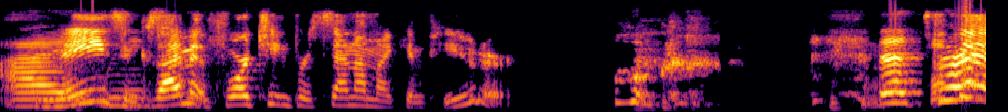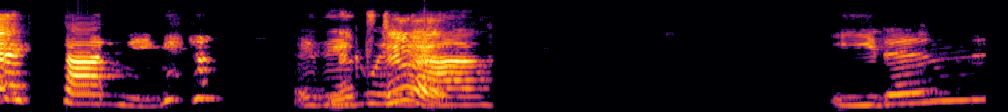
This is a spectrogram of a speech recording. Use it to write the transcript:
I amazing because I'm at 14% on my computer. Oh, that's okay. perfect timing. I think Let's we have Eden.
